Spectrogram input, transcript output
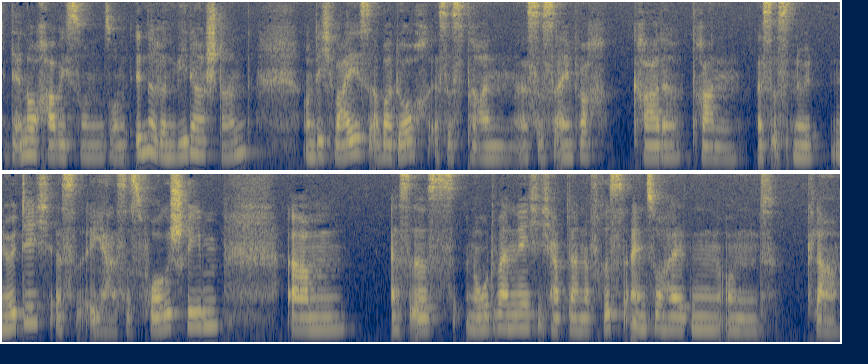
dennoch habe ich so einen, so einen inneren Widerstand und ich weiß aber doch, es ist dran. Es ist einfach gerade dran. Es ist nötig, es, ja, es ist vorgeschrieben, ähm, es ist notwendig, ich habe da eine Frist einzuhalten und klar,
